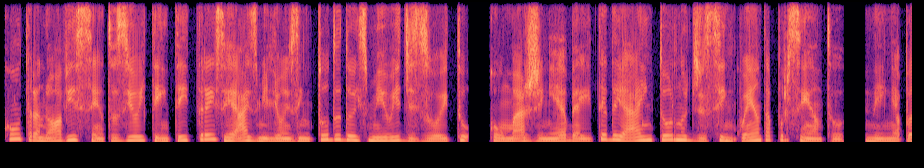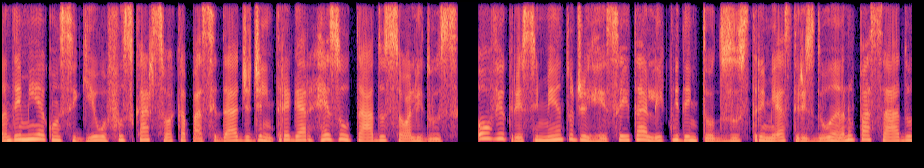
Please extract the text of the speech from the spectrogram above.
contra 983 reais milhões em todo 2018, com margem EBA e TDA em torno de 50%. Nem a pandemia conseguiu ofuscar sua capacidade de entregar resultados sólidos. Houve crescimento de receita líquida em todos os trimestres do ano passado,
